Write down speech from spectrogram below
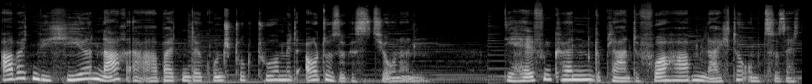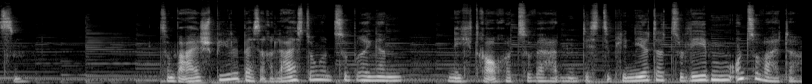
arbeiten wir hier nach Erarbeiten der Grundstruktur mit Autosuggestionen, die helfen können, geplante Vorhaben leichter umzusetzen. Zum Beispiel bessere Leistungen zu bringen, Nichtraucher zu werden, disziplinierter zu leben und so weiter.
